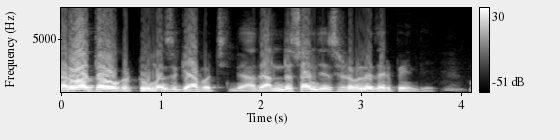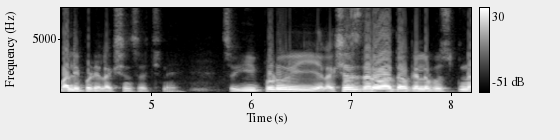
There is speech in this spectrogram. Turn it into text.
తర్వాత ఒక టూ మంత్స్ గ్యాప్ వచ్చింది. అది అండర్స్టాండ్ చేసడంలో సరిపోయింది. మళ్ళీ ఇప్పుడు ఎలక్షన్స్ వచ్చినాయి. సో ఇప్పుడు ఈ ఎలక్షన్స్ తర్వాత ఒకవేళ పుస్తున్న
